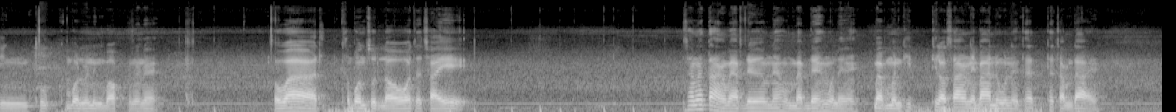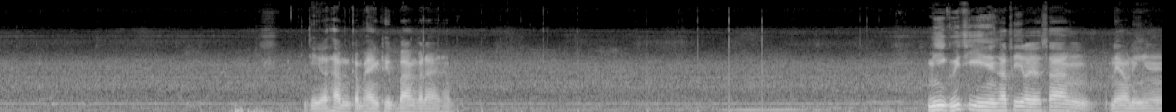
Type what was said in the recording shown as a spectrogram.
จริงทุกข้างบนไว้หนึ่งบล็อกนั่นแหละ ราะว่าข้างบนสุดเราจะใช้สร้างหน้าต่างแบบเดิมนะ ผมแบบเดิมทั้งหมดเลยนะแบบเหมือนที่ที่เราสร้างในบ้านนู้นนะถ้าถ้าจำได้ จริงๆแล้วทำกำแพงทึบบ้างก็ได้ครับมีอีกวิธีนึงครับ ที่เราจะสร้างแนวนี้นะ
